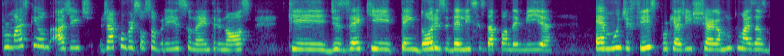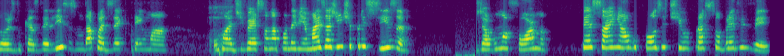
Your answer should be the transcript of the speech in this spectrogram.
por mais que eu, a gente já conversou sobre isso, né, entre nós, que dizer que tem dores e delícias da pandemia é muito difícil, porque a gente enxerga muito mais as dores do que as delícias. Não dá para dizer que tem uma, uma diversão na pandemia, mas a gente precisa, de alguma forma, pensar em algo positivo para sobreviver.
